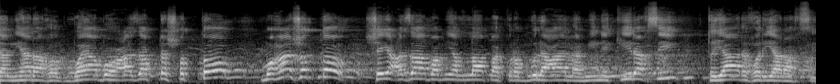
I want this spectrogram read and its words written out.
জানিয়া রাখক, ভয়াবহ আজাবটা সত্য মহাসত্য সেই আজাব আমি আল্লাহ পাক রব্বুল আলমিনে কি রাখছি? তৈয়ার করিয়া রাখছি।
